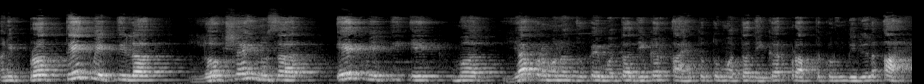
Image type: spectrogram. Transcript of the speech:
आणि प्रत्येक व्यक्तीला लोकशाहीनुसार एक व्यक्ती एक मत या प्रमाणात जो काही मताधिकार आहे तर तो मताधिकार प्राप्त करून दिलेला आहे.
